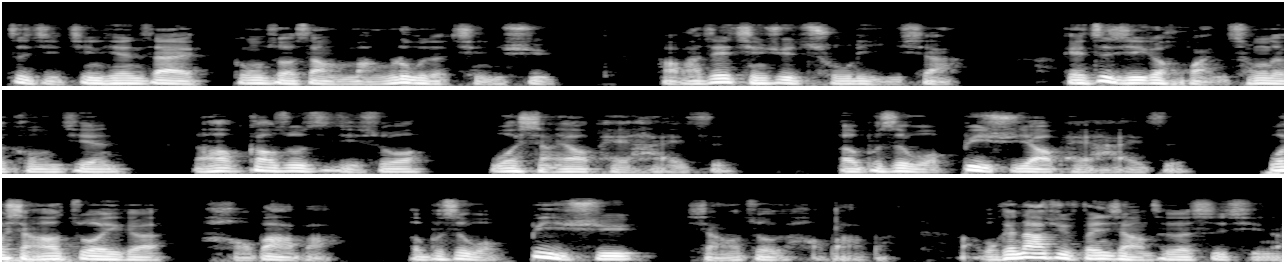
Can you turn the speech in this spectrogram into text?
自己今天在工作上忙碌的情绪，好，把这些情绪处理一下，给自己一个缓冲的空间，然后告诉自己说：“我想要陪孩子，而不是我必须要陪孩子。我想要做一个好爸爸，而不是我必须想要做个好爸爸。”啊，我跟大家去分享这个事情呢，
